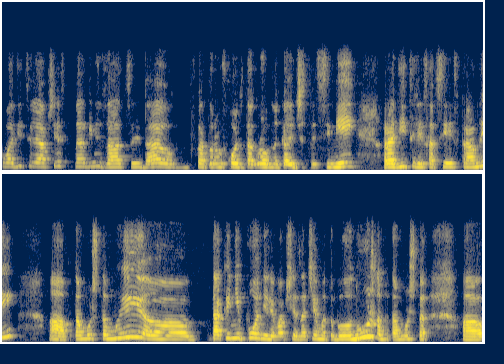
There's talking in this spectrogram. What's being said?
у руководителя общественной организации, да, в которую входит огромное количество семей, родителей со всей страны, а, потому что мы э, так и не поняли вообще, зачем это было нужно, потому что э,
